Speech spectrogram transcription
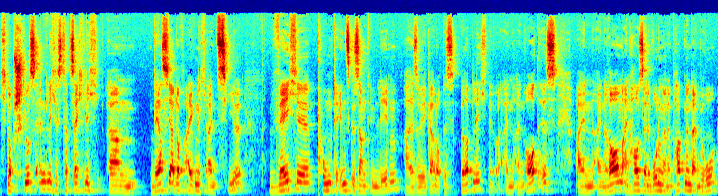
Ich glaube, schlussendlich ist tatsächlich, ähm, wäre es ja doch eigentlich ein Ziel, welche Punkte insgesamt im Leben, also egal ob es örtlich ein, ein Ort ist, ein, ein Raum, ein Haus, eine Wohnung, ein Apartment, ein Büro,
